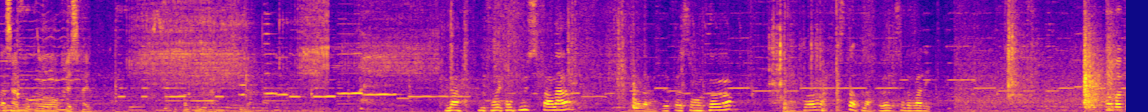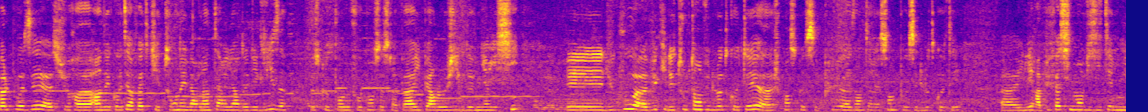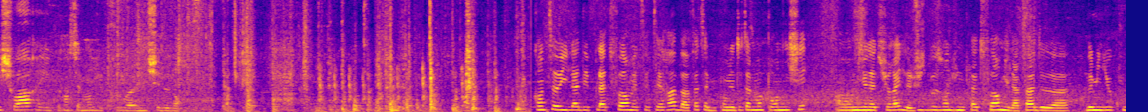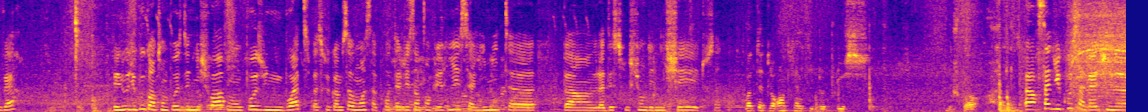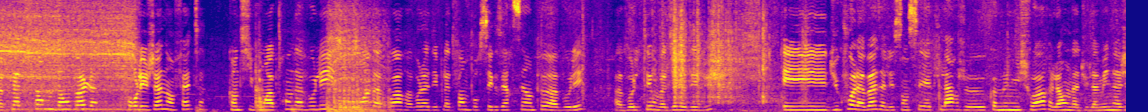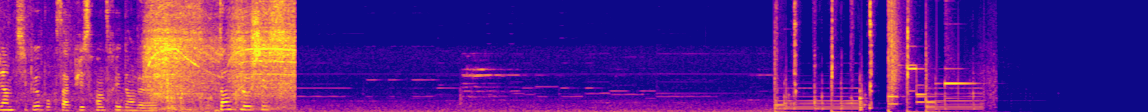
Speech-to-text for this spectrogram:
Là, c'est un cocon cresserelle. Là, il faudrait qu'on pousse par là. Voilà, de façon encore. Encore. Stop là, ouais, ça devrait aller. On va pas le poser euh, sur euh, un des côtés en qui est tourné vers l'intérieur de l'église parce que pour le faucon ce serait pas hyper logique de venir ici. Et du coup, euh, vu qu'il est tout le temps vu de l'autre côté, je pense que c'est plus intéressant de poser de l'autre côté. Il ira plus facilement visiter le nichoir et potentiellement du coup nicher dedans. Quand il a des plateformes, etc., bah, en fait, ça lui convient totalement pour nicher. En milieu naturel, il a juste besoin d'une plateforme, il n'a pas de milieu couvert. Et nous, du coup, quand on pose des nichoirs, on pose une boîte parce que comme ça, au moins, ça protège les intempéries et ça limite euh, ben, la destruction des nichés et tout ça. quoi. On va peut-être le rentrer un petit peu plus. Bouge pas. Alors ça, du coup, ça va être une plateforme d'envol pour les jeunes, en fait. Quand ils vont apprendre à voler, ils ont besoin d'avoir euh, voilà, des plateformes pour s'exercer un peu à voler, à volter, on va dire, au début. Et du coup, à la base, elle est censée être large comme le nichoir. Et là, on a dû l'aménager un petit peu pour que ça puisse rentrer dans le, dans le clocher.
